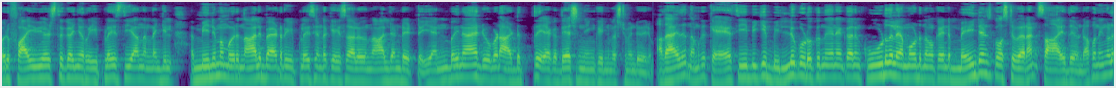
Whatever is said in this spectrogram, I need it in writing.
ഒരു ഫൈവ് ഇയേഴ്സ് കഴിഞ്ഞ് റീപ്ലേസ് ചെയ്യാന്നുണ്ടെങ്കിൽ മിനിമം ഒരു നാല് ബാറ്ററി റീപ്ലേസ് ചെയ്യേണ്ട കേസ് കേസാലോ നാല് രണ്ട് എട്ട് എൺപതിനായിരം രൂപയുടെ അടുത്ത് ഏകദേശം നിങ്ങൾക്ക് ഇൻവെസ്റ്റ്മെന്റ് വരും. അതായത് നമുക്ക് കെ എസ് ഇ ബിക്ക് ബില്ല് കൊടുക്കുന്നതിനേക്കാളും കൂടുതൽ എമൗണ്ട് നമുക്ക് അതിന്റെ മെയിന്റനൻസ് കോസ്റ്റ് വരാൻ സാധ്യതയുണ്ട്. അപ്പോൾ നിങ്ങൾ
